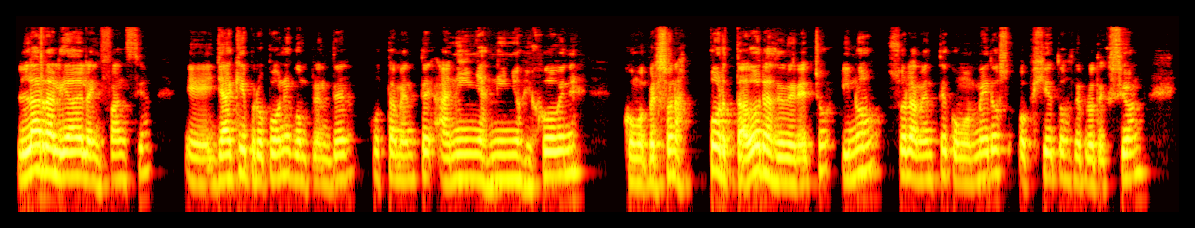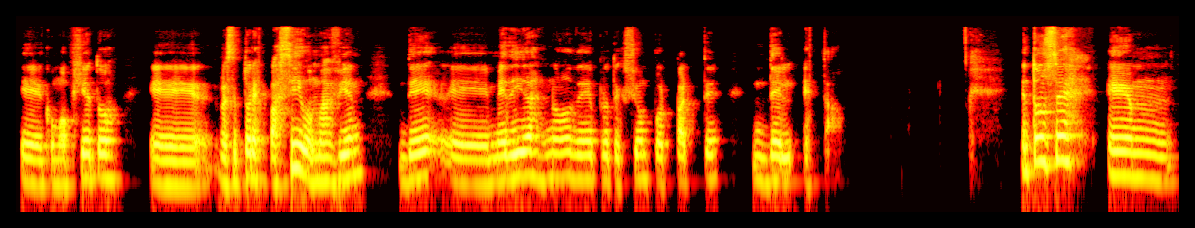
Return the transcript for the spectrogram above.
la realidad de la infancia, eh, ya que propone comprender justamente a niñas, niños y jóvenes como personas portadoras de derechos y no solamente como meros objetos de protección, eh, como objetos receptores pasivos más bien de medidas no de protección por parte del Estado. Entonces, em,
